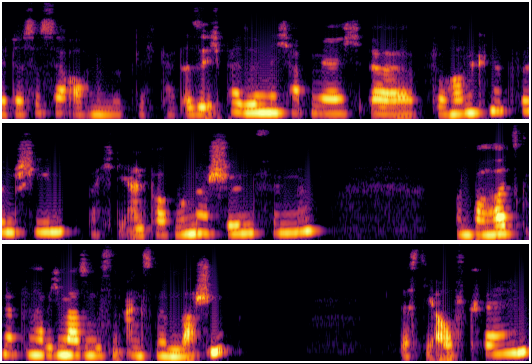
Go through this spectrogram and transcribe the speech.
Ja, das ist ja auch eine Möglichkeit. Also ich persönlich habe mich äh, für Hornknöpfe entschieden, weil ich die einfach wunderschön finde. Und bei Holzknöpfen habe ich immer so ein bisschen Angst mit dem Waschen, dass die aufquellen.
